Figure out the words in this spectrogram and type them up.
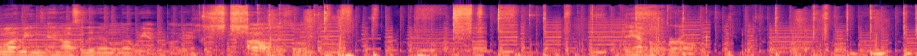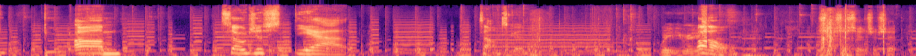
Well, I mean, and also they don't know we have a bow yet. Oh, this is what we do. They have a pearl. Um, so just, yeah. Sounds good. Wait, you ready? Oh. Shit, shit, shit, shit, shit.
